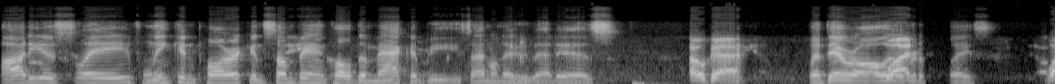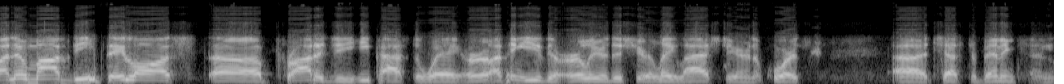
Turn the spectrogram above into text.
Audioslave, Linkin Park, and some band called the Maccabees. I don't know who that is, Okay. but they were all What? over the place. Well, I know Mobb Deep. They lost uh, Prodigy. He passed away, or I think either earlier this year or late last year. And of course, uh, Chester Bennington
